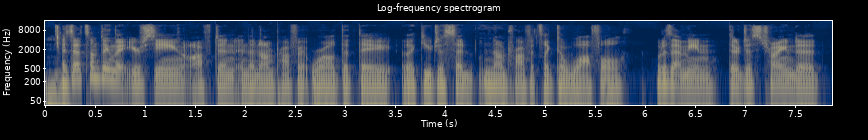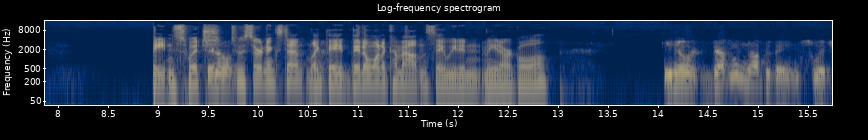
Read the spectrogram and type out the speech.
Mm-hmm. Is that something that you're seeing often in the nonprofit world that they, like you just said, nonprofits like to waffle? What does that mean? They're just trying to bait and switch to a certain extent. Like they, they don't want to come out and say we didn't meet our goal. You know, definitely not the bait and switch,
